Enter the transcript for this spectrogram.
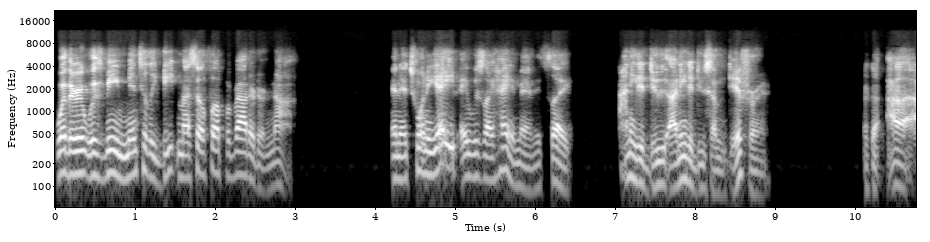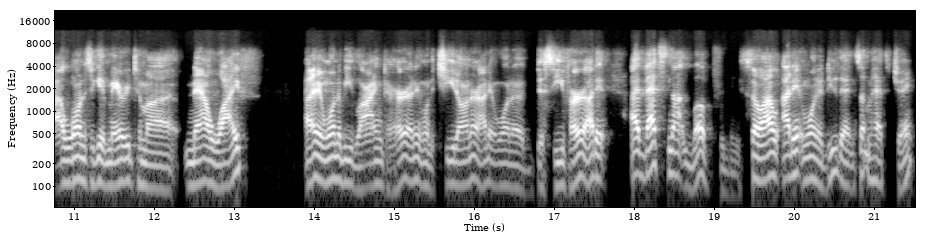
Whether it was me mentally beating myself up about it or not. And at 28, it was like, hey man, it's like I need to do I need to do something different. Like I, I wanted to get married to my now wife. I didn't want to be lying to her. I didn't want to cheat on her. I didn't want to deceive her. I didn't I, that's not love for me. So I, I didn't want to do that, and something had to change.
